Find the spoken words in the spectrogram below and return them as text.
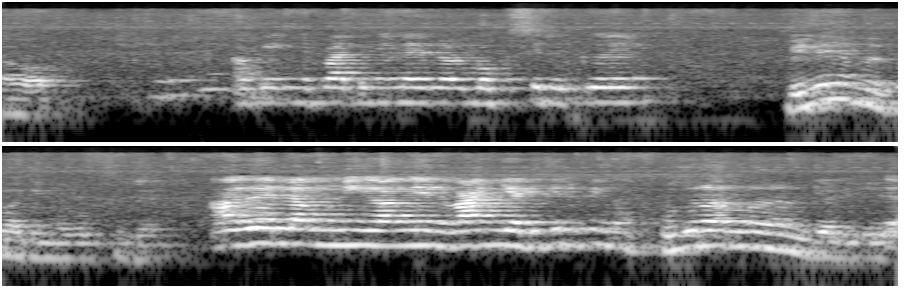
ஓ. அப்படி இங்க பாத்தீங்கன்னா இதுல ஒரு பாக்ஸ் இருக்கு. விலை ஐம்பது பார்த்தீங்க புக்ஸுக்கு அதெல்லாம் நீங்கள் வாங்கி அடிச்சிருப்பீங்க. புதுநாள் எனக்கு அடிக்கல.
